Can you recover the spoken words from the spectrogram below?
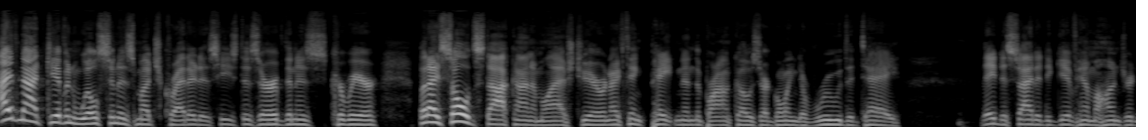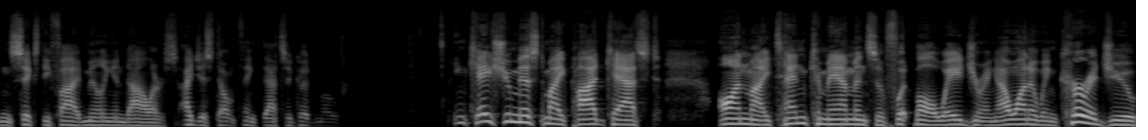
I've not given Wilson as much credit as he's deserved in his career, but I sold stock on him last year, and I think Peyton and the Broncos are going to rue the day they decided to give him $165 million. I just don't think that's a good move. In case you missed my podcast on my 10 commandments of football wagering, I want to encourage you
